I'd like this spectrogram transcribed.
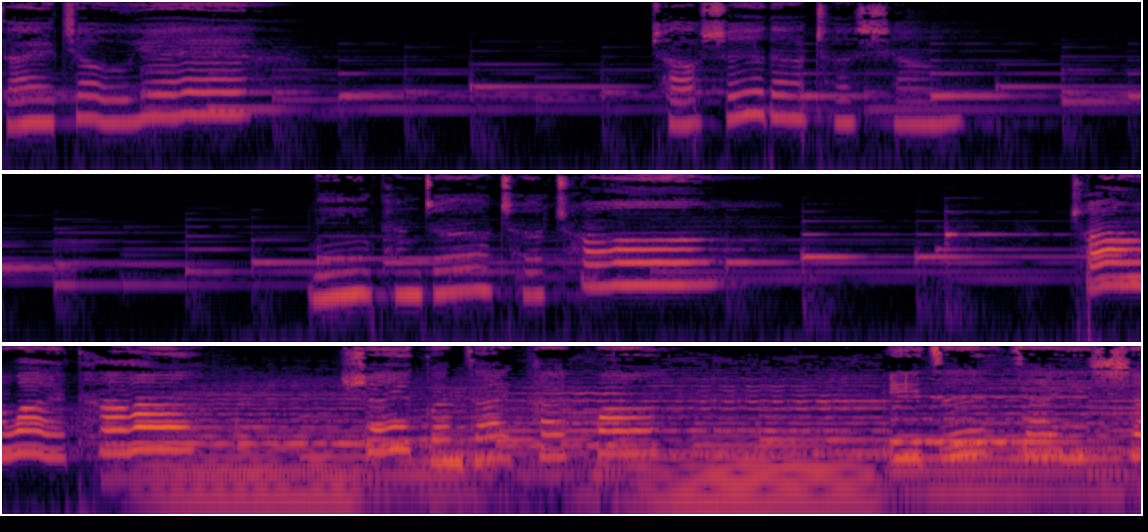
在九月，潮湿的车厢。你看着车窗，窗外它水管在开花，椅子在异乡，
